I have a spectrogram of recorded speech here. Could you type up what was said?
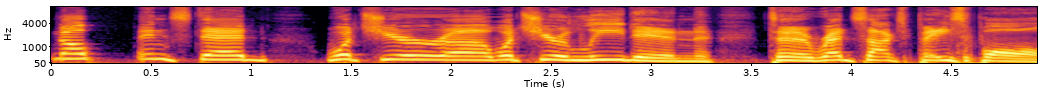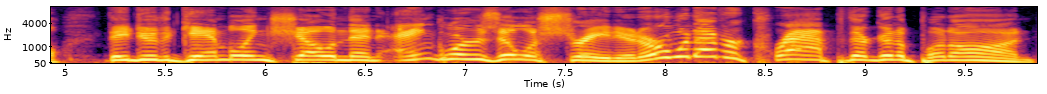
Nope. Instead, what's your uh, what's your lead in to Red Sox baseball? They do the gambling show and then Anglers Illustrated or whatever crap they're going to put on.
